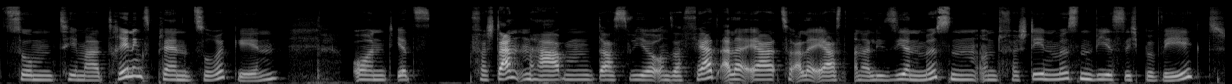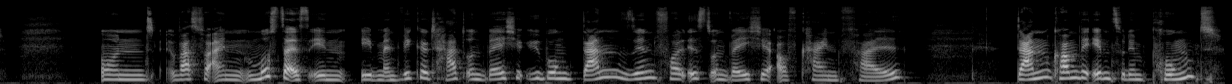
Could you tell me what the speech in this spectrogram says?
zum Thema Trainingspläne zurückgehen und jetzt verstanden haben, dass wir unser Pferd zuallererst analysieren müssen und verstehen müssen, wie es sich bewegt, und was für ein Muster es eben, eben entwickelt hat und welche Übung dann sinnvoll ist und welche auf keinen Fall, dann kommen wir eben zu dem Punkt,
